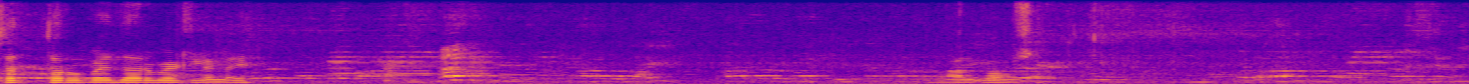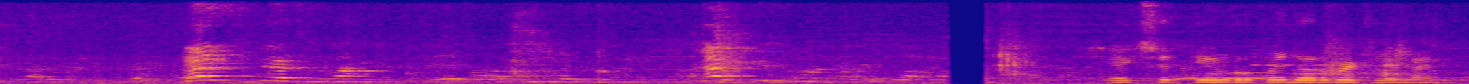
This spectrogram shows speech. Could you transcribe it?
सत्तर रुपये दर भेटलेला आहे. माल पाहू शकता. एकशे तीन रुपये दर भेटलेला आहे.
